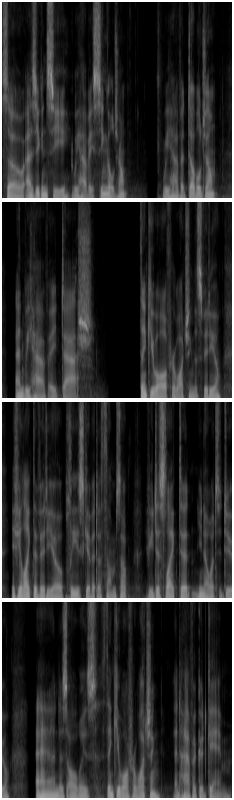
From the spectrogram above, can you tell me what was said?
So as you can see, we have a single jump, we have a double jump, and we have a dash. Thank you all for watching this video. If you liked the video, please give it a thumbs up. If you disliked it, you know what to do. And as always, thank you all for watching, and have a good game.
